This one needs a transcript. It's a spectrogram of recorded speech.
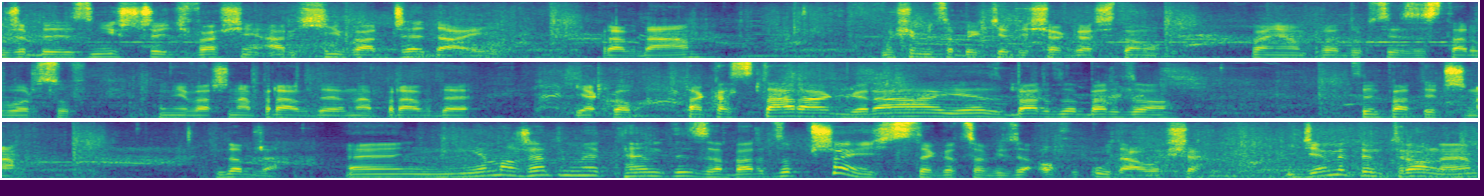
żeby zniszczyć właśnie archiwa Jedi, prawda? Musimy sobie kiedyś nagrać tą wspaniałą produkcję ze Star Warsów, ponieważ naprawdę, naprawdę jako taka stara gra jest bardzo, bardzo sympatyczna. Dobrze. E, nie możemy tędy za bardzo przejść z tego co widzę. Och, udało się. Idziemy tym trolem,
